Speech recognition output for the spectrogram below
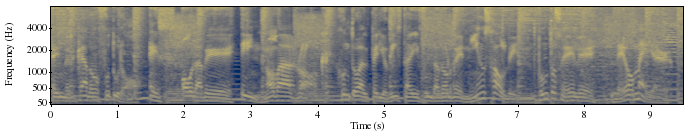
en Mercado Futuro. Es hora de Innova Rock, junto al periodista y fundador de NewsHolding.cl, Leo Mayer.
